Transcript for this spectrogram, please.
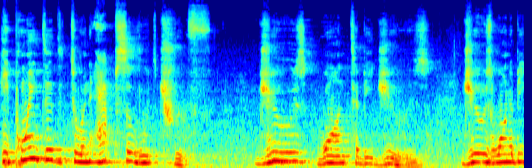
He pointed to an absolute truth. Jews want to be Jews. Jews want to be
